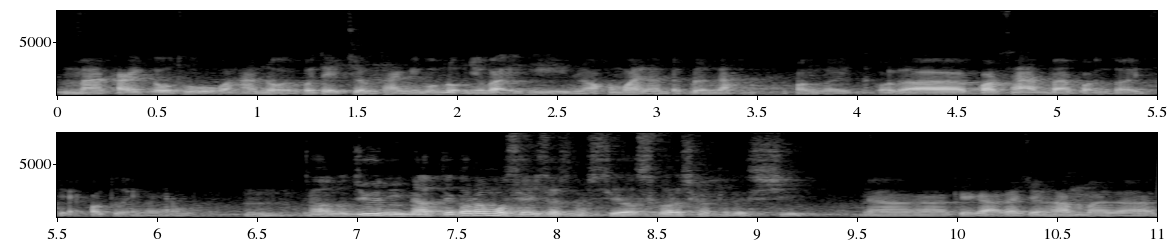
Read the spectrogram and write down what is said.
mà các cái cầu thủ của Hà Nội có thể trưởng thành đến mức độ như vậy thì nó không phải là việc đơn giản mọi người có ờ, quan sát và mọi người sẽ có tự đánh giá うん、あの10人になってからも選手たちの姿勢は素晴らしかったですし à, kể cả cái trường hợp mà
